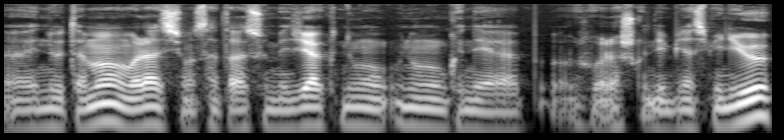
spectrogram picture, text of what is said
Euh, et notamment, voilà, si on s'intéresse aux médias, que nous, nous on connaît, voilà, je connais bien ce milieu,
